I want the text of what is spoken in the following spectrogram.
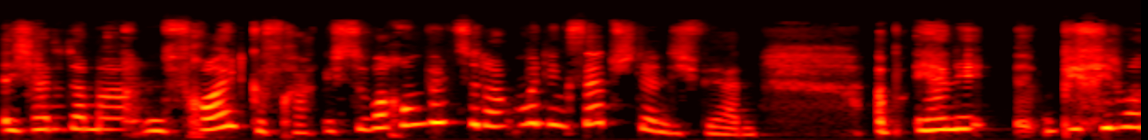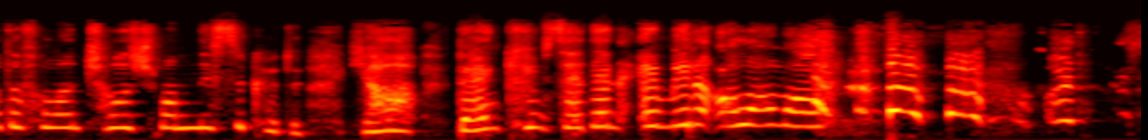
ich hatte da mal einen Freund gefragt. Ich so, warum willst du da unbedingt selbstständig werden? Ab, yani bir firmada falan çalışmanın nesi kötü? Ya ben kimseden emir alamam. Und ich denk mal,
